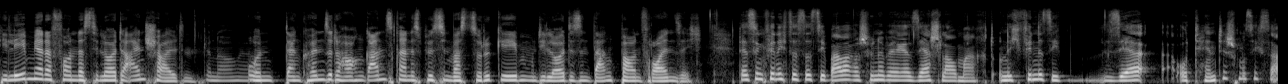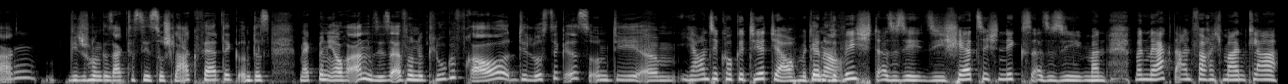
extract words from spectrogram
die leben ja davon, dass die Leute einschalten. Genau. Ja. Und dann können sie doch auch ein ganz kleines bisschen was zurückgeben und die Leute sind dankbar und freuen sich. Deswegen finde ich, dass das die Barbara Schöneberger sehr schlau macht. Und ich finde sie sehr authentisch, muss ich sagen. Wie du schon gesagt hast, sie ist so schlagfertig und das merkt man ihr auch an. Sie ist einfach eine kluge Frau, die lustig ist und die ähm ja und sie kokettiert ja auch mit genau. dem Gewicht. Also sie sie schert sich nix. Also sie man man merkt einfach. Ich meine klar,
